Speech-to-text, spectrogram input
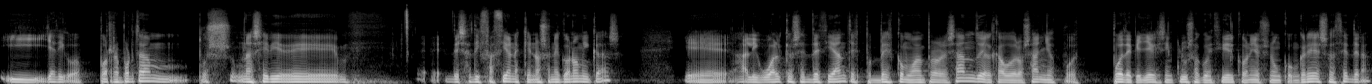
Y ya digo, pues reportan pues, una serie de, de satisfacciones que no son económicas. Eh, al igual que os decía antes, pues ves cómo van progresando y al cabo de los años pues puede que llegues incluso a coincidir con ellos en un congreso, etcétera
